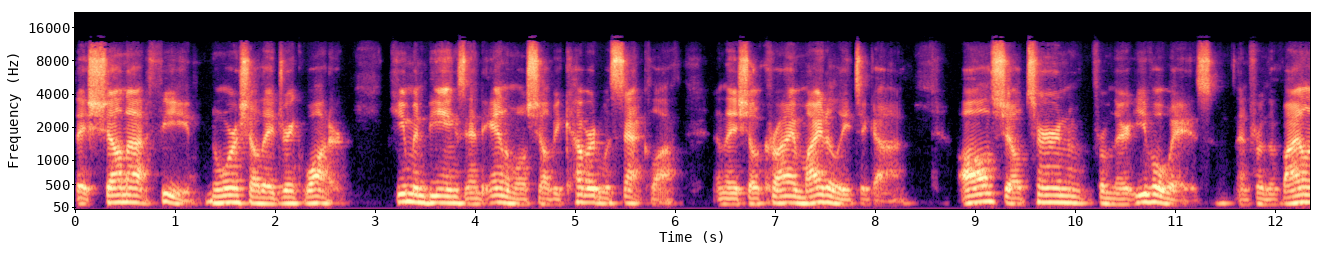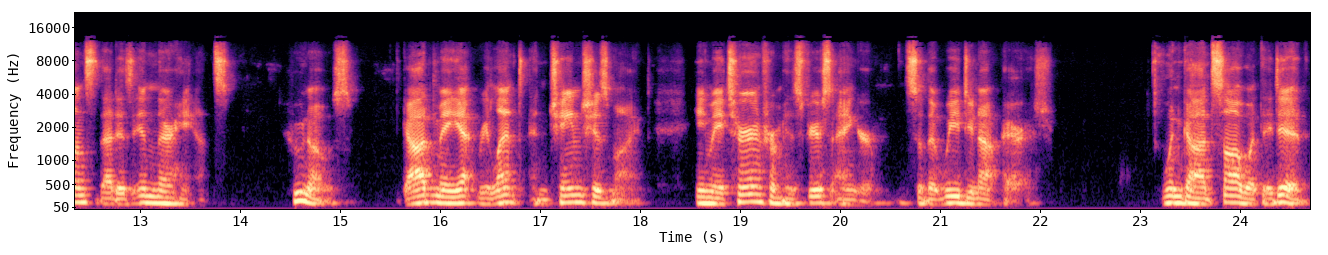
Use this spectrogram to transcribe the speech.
they shall not feed, nor shall they drink water. Human beings and animals shall be covered with sackcloth, and they shall cry mightily to God. all shall turn from their evil ways and from the violence that is in their hands. Who knows? God may yet relent and change his mind. He may turn from his fierce anger so that we do not perish. When God saw what they did,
